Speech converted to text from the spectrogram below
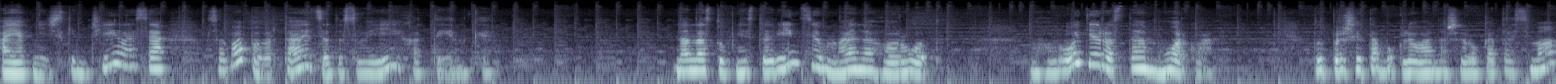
А як ніч скінчилася, сова повертається до своєї хатинки. На наступній сторінці в мене город. В городі росте морква. Тут пришита букльована широка тасьма,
